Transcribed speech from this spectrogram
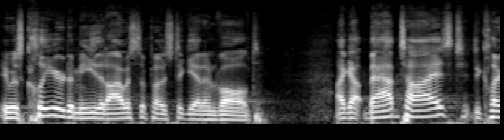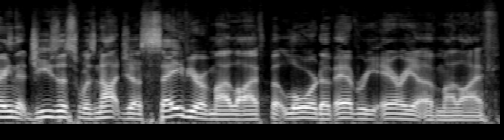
It was clear to me that I was supposed to get involved. I got baptized, declaring that Jesus was not just Savior of my life, but Lord of every area of my life.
